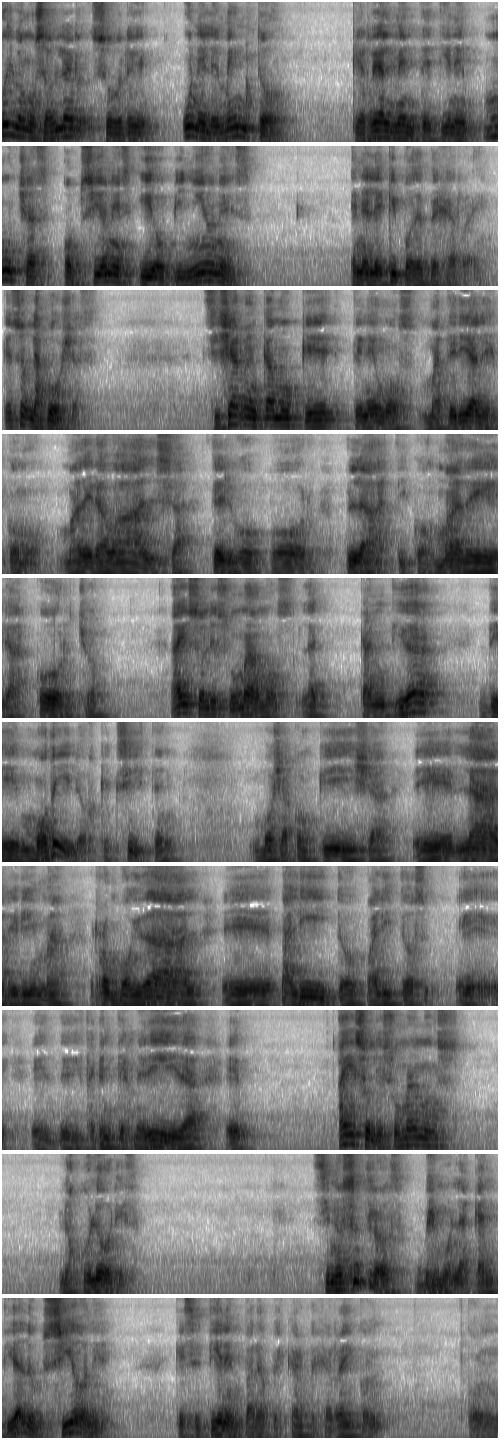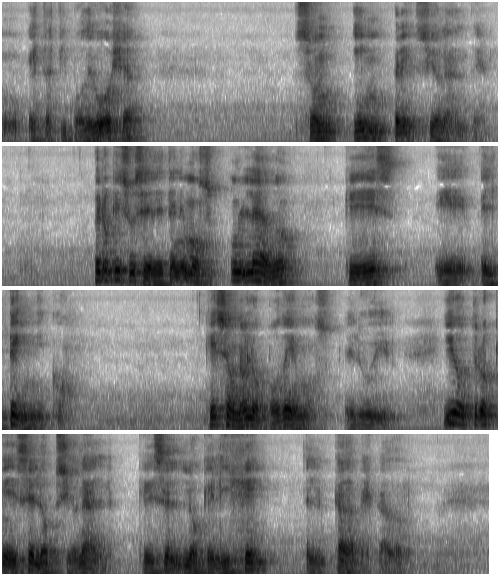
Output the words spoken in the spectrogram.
Hoy vamos a hablar sobre un elemento que realmente tiene muchas opciones y opiniones en el equipo de Pejerrey, que son las boyas. Si ya arrancamos que tenemos materiales como madera balsa, telgopor, plásticos, madera, corcho, a eso le sumamos la cantidad de modelos que existen, boyas con quilla, eh, lágrima, romboidal, eh, palitos, palitos eh, de diferentes medidas. a eso le sumamos los colores. Si nosotros vemos la cantidad de opciones que se tienen para pescar pejerrey con, con este tipo de boya, son impresionantes. Pero ¿qué sucede? Tenemos un lado que es eh, el técnico, que eso no lo podemos eludir, y otro que es el opcional, que es lo que elige cada pescador.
